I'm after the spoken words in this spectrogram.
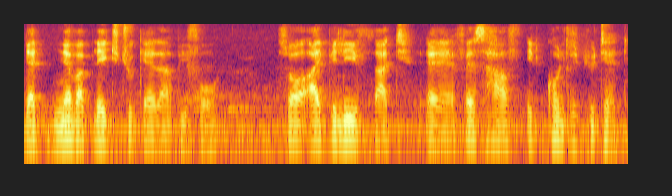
that never played together before. So I believe that uh, first half it contributed,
